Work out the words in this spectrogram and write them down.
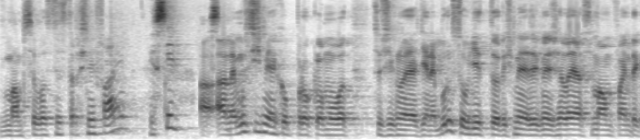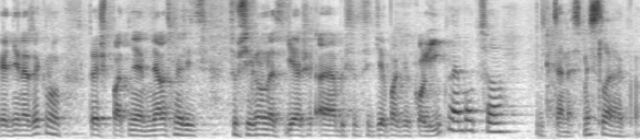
mám se vlastně strašně fajn. Jasně. A, a nemusíš mi jako proklamovat, co všechno, já tě nebudu soudit, to, když mi řekneš, že já se mám fajn, tak já ti neřeknu, to je špatně. Měl jsi mi říct, co všechno nestíháš a já bych se cítil pak jako líp, nebo co? To je nesmysl, jako.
